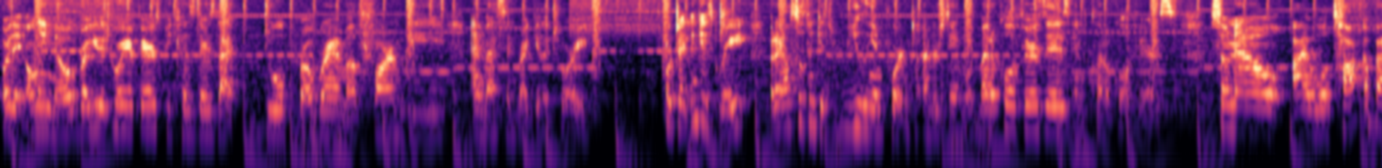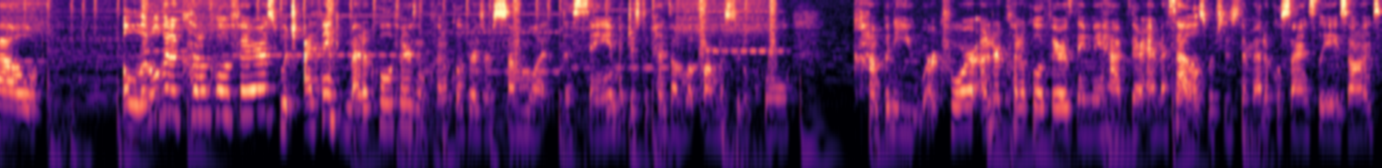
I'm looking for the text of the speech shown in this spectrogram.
or they only know regulatory affairs because there's that dual program of PharmD, MS, and regulatory which I think is great, but I also think it's really important to understand what medical affairs is and clinical affairs. So now I will talk about a little bit of clinical affairs, which I think medical affairs and clinical affairs are somewhat the same. It just depends on what pharmaceutical company you work for. Under clinical affairs, they may have their MSLs, which is their medical science liaisons.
